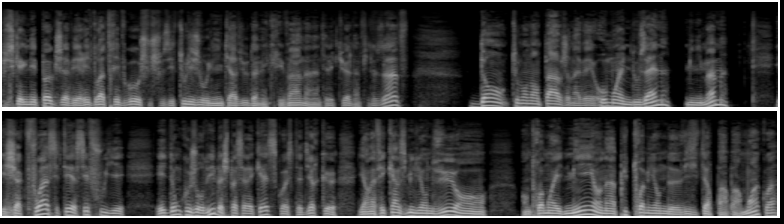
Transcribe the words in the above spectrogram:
puisqu'à une époque, j'avais rive droite, rive gauche, où je faisais tous les jours une interview d'un écrivain, d'un intellectuel, d'un philosophe. Dans Tout le monde en parle, j'en avais au moins une douzaine, minimum. Et chaque fois, c'était assez fouillé. Et donc aujourd'hui, bah, je passe à la caisse, quoi. C'est-à-dire que il en a fait 15 millions de vues en, en trois mois et demi. On a plus de 3 millions de visiteurs par, par mois, quoi.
